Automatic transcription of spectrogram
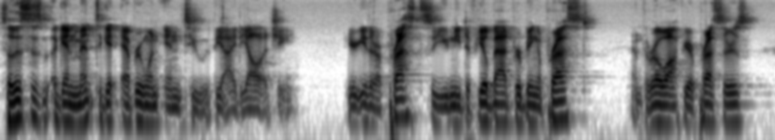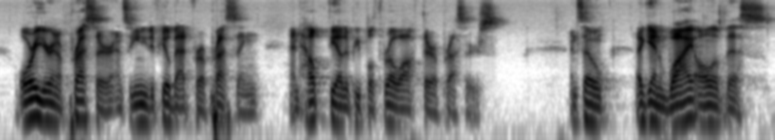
So this is, again, meant to get everyone into the ideology. You're either oppressed, so you need to feel bad for being oppressed and throw off your oppressors, or you're an oppressor, and so you need to feel bad for oppressing and help the other people throw off their oppressors. And so, again, why all of this?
